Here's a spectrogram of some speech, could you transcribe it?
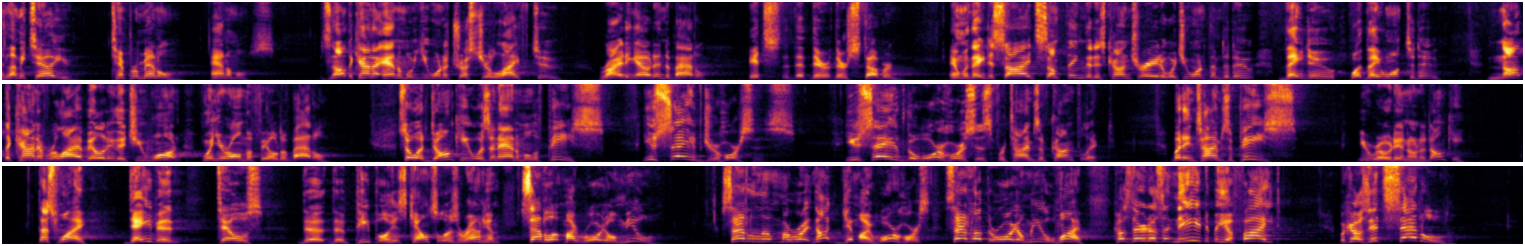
And let me tell you, temperamental animals. It's not the kind of animal you want to trust your life to riding out into battle. It's that they're, they're stubborn. And when they decide something that is contrary to what you want them to do, they do what they want to do. Not the kind of reliability that you want when you're on the field of battle. So a donkey was an animal of peace. You saved your horses. You saved the war horses for times of conflict. But in times of peace, you rode in on a donkey. That's why David tells the, the people, his counselors around him, saddle up my royal mule. Saddle up my royal, not get my war horse, saddle up the royal mule. Why? Because there doesn't need to be a fight because it's settled.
